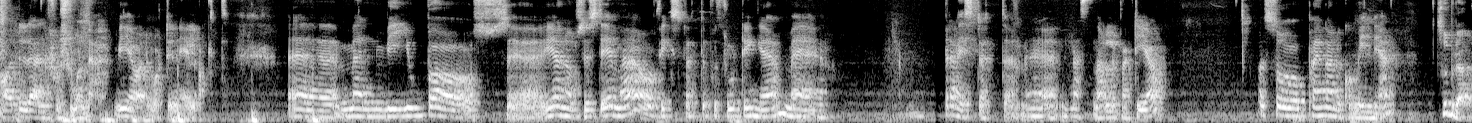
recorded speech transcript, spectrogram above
hadde den forsvunnet. Vi hadde blitt nedlagt. Men vi jobba oss gjennom systemet og fikk støtte på Stortinget med brei støtte med nesten alle partier. Så pengene kom inn igjen. Så bra.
